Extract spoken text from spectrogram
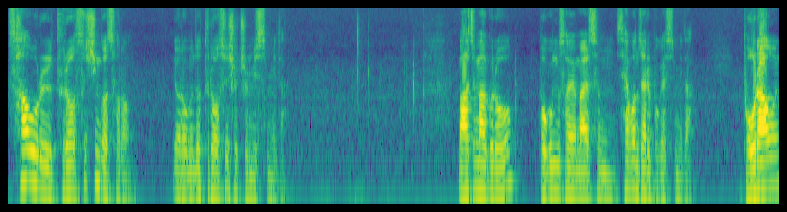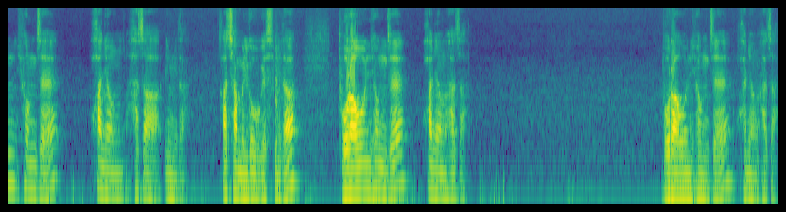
사울을 들어 쓰신 것처럼 여러분도 들어 쓰실 줄 믿습니다. 마지막으로 복음서의 말씀 세 번째를 보겠습니다. 돌아온 형제 환영하자입니다. 같이 한번 읽어보겠습니다. 돌아온 형제 환영하자. 돌아온 형제 환영하자.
